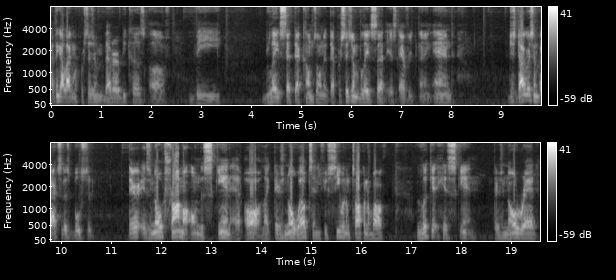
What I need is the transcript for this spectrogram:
I think I like my Precision better because of the blade set that comes on it. That precision blade set is everything. And just digressing back to this boosted, there is no trauma on the skin at all. Like there's no welting. If you see what I'm talking about, look at his skin. There's no red.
